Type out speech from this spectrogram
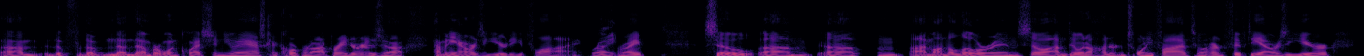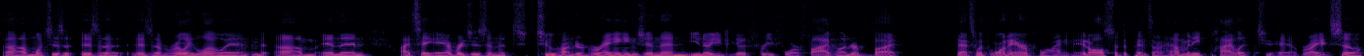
um, the, the the number one question you ask a corporate operator is uh, how many hours a year do you fly? Right. right? So um, um, I'm on the lower end, so I'm doing 125 to 150 hours a year, um, which is a, is a is a really low end. Um, and then I'd say average is in the 200 range, and then you know you could go three, four, 500, but that's with one airplane. It also depends on how many pilots you have, right? So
